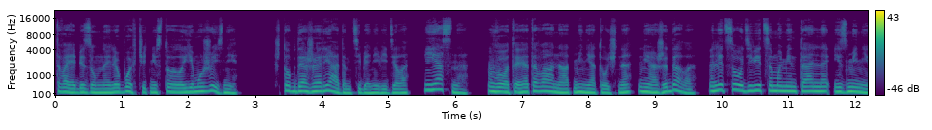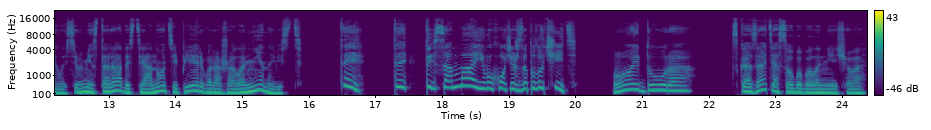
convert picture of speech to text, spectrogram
Твоя безумная любовь чуть не стоила ему жизни. Чтоб даже рядом тебя не видела. Ясно? Вот этого она от меня точно не ожидала. Лицо у девицы моментально изменилось. Вместо радости оно теперь выражало ненависть. «Ты, ты, ты сама его хочешь заполучить!» «Ой, дура!» Сказать особо было нечего.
